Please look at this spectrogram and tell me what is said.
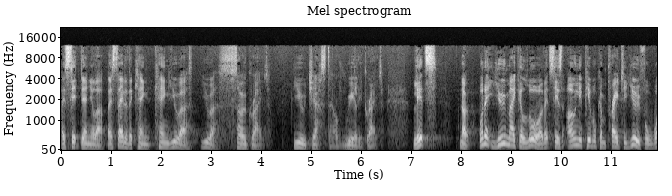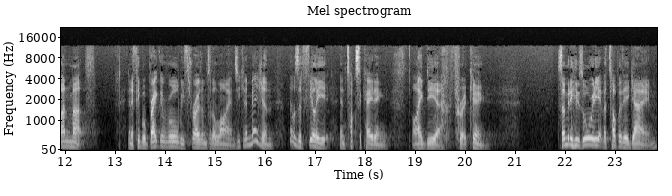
They set Daniel up. They say to the king, King, you are, you are so great. You just are really great. let's, no, why don't you make a law that says only people can pray to you for one month? And if people break the rule, we throw them to the lions. You can imagine that was a fairly intoxicating idea for a king. Somebody who's already at the top of their game,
